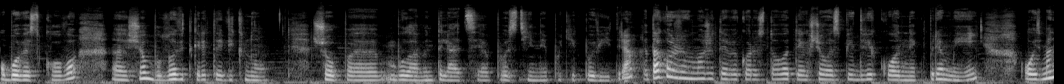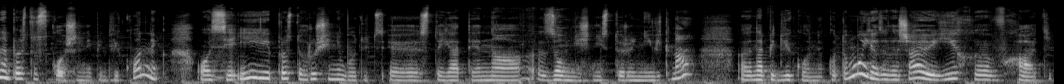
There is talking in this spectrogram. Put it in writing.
Обов'язково, е, щоб було відкрите вікно, щоб е, була вентиляція, постійний потік повітря. Також ви можете використовувати, якщо у вас підвіконник прямий. Ось в мене просто скошений підвіконник. Ось і просто груші не будуть е, стояти на зовнішній стороні вікна е, на підвіконнику. Тому я залишаю їх в хаті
